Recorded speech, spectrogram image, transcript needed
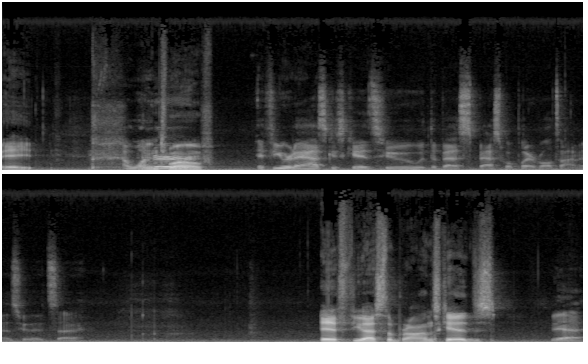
I and wonder 12. if you were to ask his kids who the best basketball player of all time is, who they'd say. If you ask LeBron's kids, Yeah.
